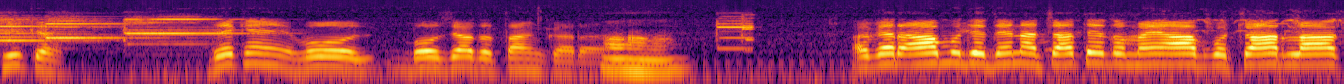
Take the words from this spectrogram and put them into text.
ठीक है? देखें वो बहुत ज़्यादा तंग कर रहा है। हाँ हाँ। अगर आप मुझे देना चाहते हैं तो मैं आपको चार लाख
